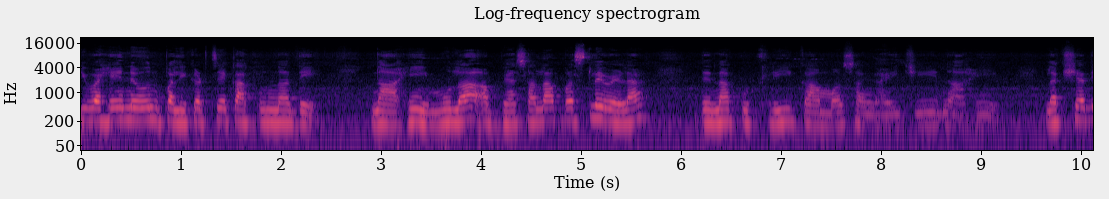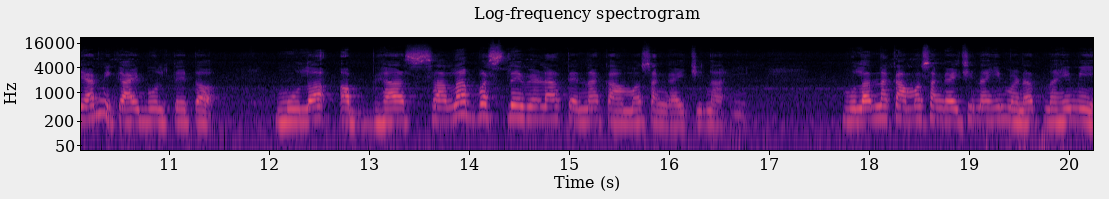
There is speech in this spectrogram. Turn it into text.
किंवा हे नेऊन पलीकडचे काकूंना दे. नाही मुलं अभ्यासाला बसले वेळा त्यांना कुठली कामं सांगायची नाही. लक्ष द्या मी काय बोलते तर मुलं अभ्यासाला बसले वेळा त्यांना कामं सांगायची नाही. मुलांना कामं सांगायची नाही म्हणत नाही मी.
